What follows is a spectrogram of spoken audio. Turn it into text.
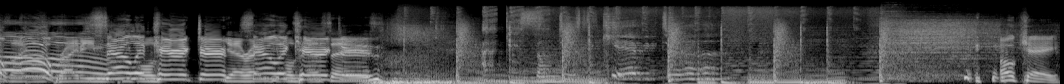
oh, like, oh! writing Salad people's- character. Yeah, writing salad people's characters. essays. Okay,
